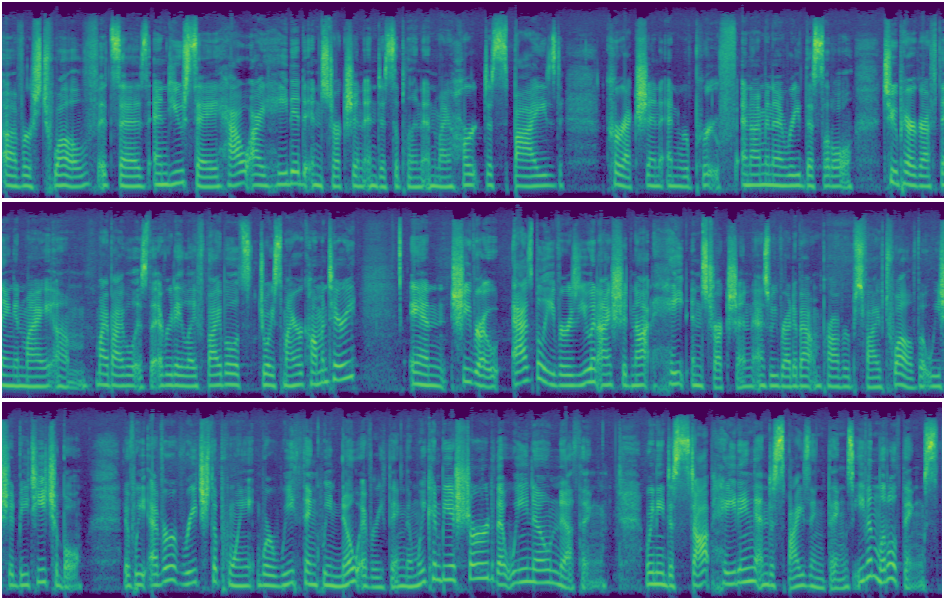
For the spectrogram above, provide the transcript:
uh, verse 12. It says, And you say, How I hated instruction and discipline, and my heart despised correction and reproof. And I'm going to read this little two paragraph thing in my, um, my Bible is the Everyday Life Bible. It's Joyce Meyer commentary. And she wrote, As believers, you and I should not hate instruction, as we read about in Proverbs 5:12, but we should be teachable. If we ever reach the point where we think we know everything, then we can be assured that we know nothing. We need to stop hating and despising things, even little things.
